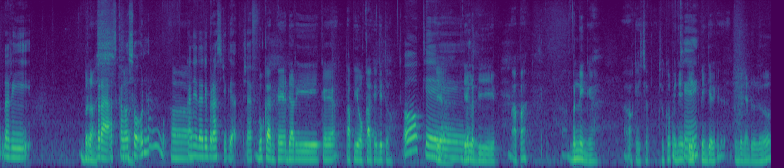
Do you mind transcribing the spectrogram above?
dari Beras. beras. Kalau soun kan Eh, bukannya dari beras juga, chef. Bukan kayak dari kayak tapioka kayak gitu. Oke. Iya, dia lebih apa? Bening ya. Oke, cukup. cukup ini Oke. di pinggir pinggirnya dulu.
